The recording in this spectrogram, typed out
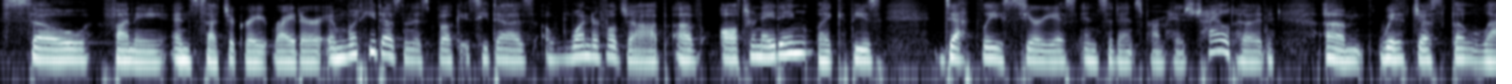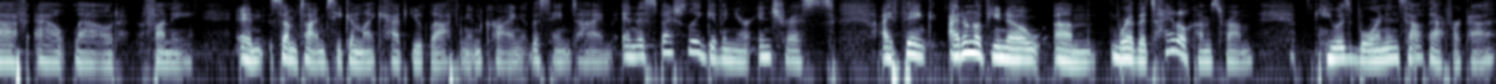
so funny and such a great writer. And what he does in this book is he does a wonderful job of alternating like these deathly serious incidents from his childhood um, with just the laugh out loud funny. And sometimes he can like have you laughing and crying at the same time. And especially given your interests, I think, I don't know if you know um, where the title comes from. He was born in South Africa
